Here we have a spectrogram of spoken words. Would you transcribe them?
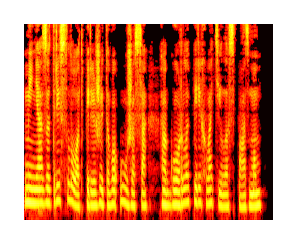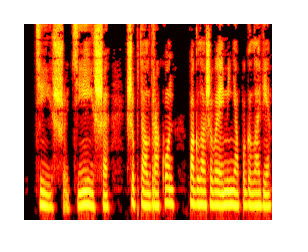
Меня затрясло от пережитого ужаса, а горло перехватило спазмом. «Тише, тише!» — шептал дракон, поглаживая меня по голове.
